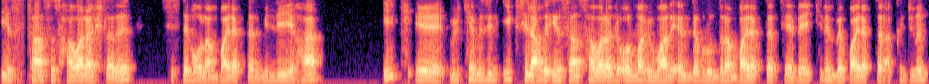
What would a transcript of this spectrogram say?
insansız hava araçları sistemi olan Bayraktar Milli İHA ilk e, ülkemizin ilk silahlı insansız hava aracı olma ünvanı elinde bulunduran Bayraktar TB2'nin ve Bayraktar Akıncı'nın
